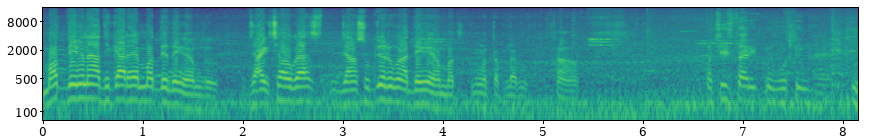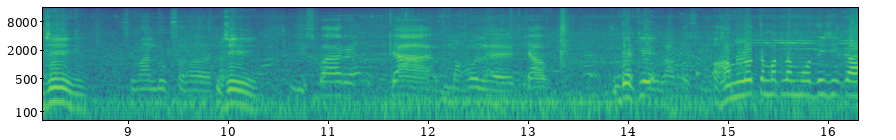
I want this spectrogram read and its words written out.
मत देंगे ना अधिकार है मत दे देंगे हम लोग। जहाँ इच्छा होगा जहाँ सुप्रियर होगा वहाँ देंगे हम मत मतलब हाँ। पच्चीस तारीख को वोटिंग है। जी। सीमान लोकसभा जी। इस बार क्या माहौल है? क्या देखिए हम लोग तो मतलब मोदी जी का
